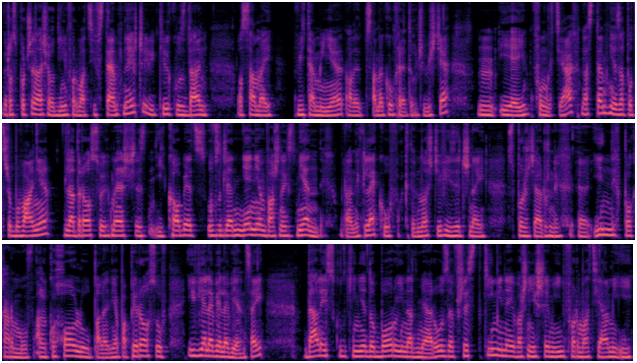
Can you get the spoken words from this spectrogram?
Rozpoczyna się od informacji wstępnych, czyli kilku zdań o samej witaminie, ale same konkrety oczywiście, mm, i jej funkcjach. Następnie zapotrzebowanie dla dorosłych mężczyzn i kobiet z uwzględnieniem ważnych zmiennych, branych leków, aktywności fizycznej, spożycia różnych e, innych pokarmów, alkoholu, palenia papierosów i wiele, wiele więcej. Dalej skutki niedoboru i nadmiaru ze wszystkimi najważniejszymi informacjami i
